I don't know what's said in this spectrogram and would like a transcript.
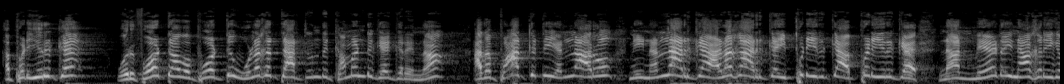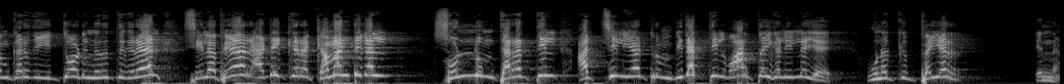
அப்படி இருக்க ஒரு போட்டோவை போட்டு உலகத்தாற்றிருந்து கமெண்ட் கேட்கிறேன்னா அதை பார்த்துட்டு எல்லாரும் நீ நல்லா இருக்க அழகா இருக்க இப்படி இருக்க அப்படி இருக்க. நான் மேடை நாகரிகம் கருதி இத்தோடு நிறுத்துகிறேன். சில பேர் அடிக்கிற கமெண்ட்டுகள் சொல்லும் தரத்தில் அச்சில் ஏற்றும் விதத்தில் வார்த்தைகள் இல்லையே. உனக்கு பெயர் என்ன?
